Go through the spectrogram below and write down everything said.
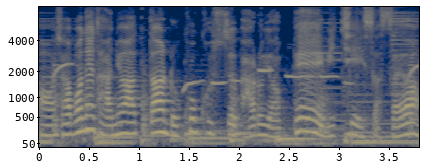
어, 저번에 다녀왔던 로코 코스 바로 옆에 위치해 있었어요.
